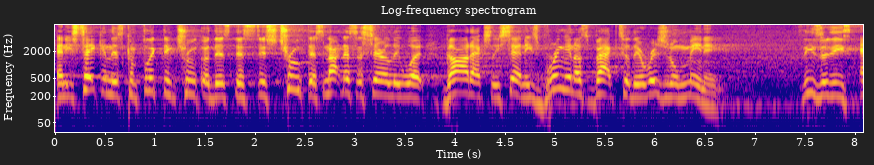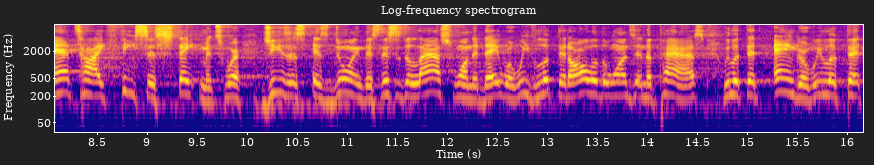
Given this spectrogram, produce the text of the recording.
and he's taking this conflicting truth or this, this, this truth that's not necessarily what God actually said, and he's bringing us back to the original meaning. These are these antithesis statements where Jesus is doing this. This is the last one today where we've looked at all of the ones in the past. We looked at anger, we looked at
